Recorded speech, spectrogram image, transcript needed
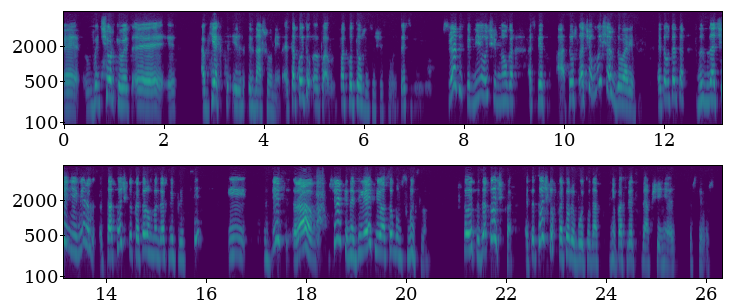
э, вычеркивает э, э, объект из, из нашего мира. Такой э, подход тоже существует. То есть в святости в ней очень много аспектов. А то, о чем мы сейчас говорим, это вот это назначение мира, та точка, к которой мы должны прийти. И здесь Рав Шерки наделяет ее особым смыслом. Что это за точка? Это точка, в которой будет у нас непосредственное общение со Всевышним.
